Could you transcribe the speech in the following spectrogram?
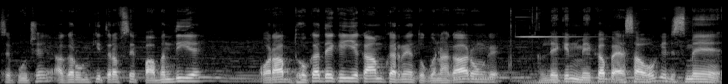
से पूछें, अगर उनकी तरफ़ से पाबंदी है और आप धोखा दे के ये काम कर रहे हैं तो गुनाहगार होंगे। लेकिन मेकअप ऐसा हो कि जिसमें,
